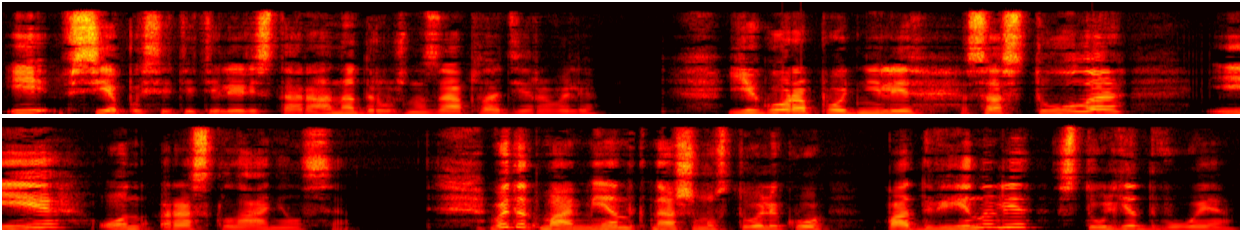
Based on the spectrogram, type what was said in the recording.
и все посетители ресторана дружно зааплодировали. Егора подняли со стула, и он раскланялся. В этот момент к нашему столику подвинули стулья двое.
